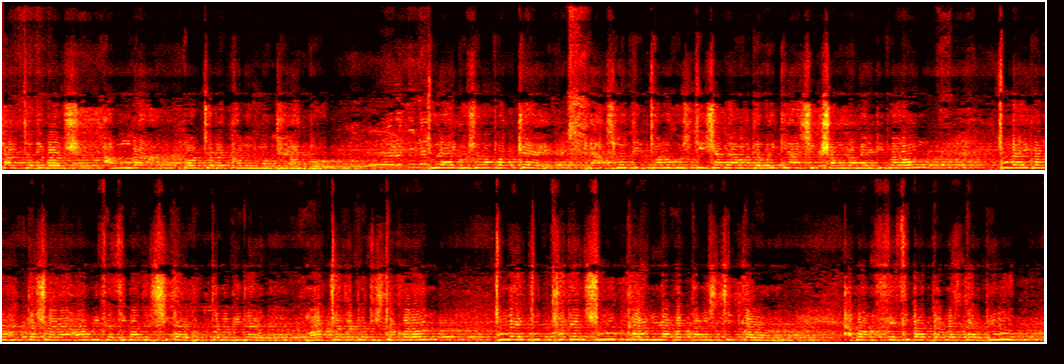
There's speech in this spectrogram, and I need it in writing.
কার্য দিবস আমরা পর্যবেক্ষণের মধ্যে রাখব। জুলাই ঘোষণাপত্রে রাজনৈতিক জনগোষ্ঠী হিসাবে আমাদের ঐতিহাসিক সংগ্রামের বিবরণ, জুলাই গণহত্যা সহ আওয়ামী ফেসিবাদের শিকার ভুক্তভোগীদের মর্যাদা প্রতিষ্ঠাকরণ, জুলাই যোদ্ধাদের সুরক্ষা ও নিরাপত্তা নিশ্চিতকরণ এবং ফেসিবাদ ব্যবস্থার বিরূপ ও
